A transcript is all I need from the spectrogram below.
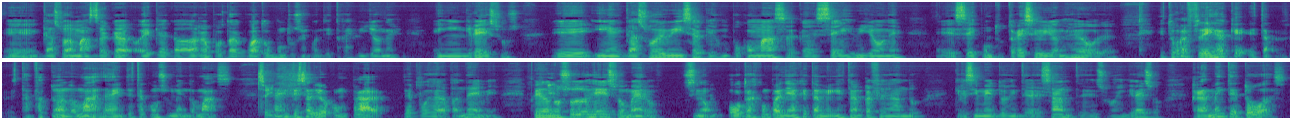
Eh, en caso de Mastercard, eh, que acaba de reportar 4.53 billones en ingresos. Eh, y en el caso de Visa, que es un poco más, cerca de 6 billones, 6.13 billones de dólares. Esto refleja que están facturando más, la gente está consumiendo más. La gente salió a comprar después de la pandemia. Pero no solo es eso, mero, sino otras compañías que también están reflejando crecimientos interesantes de sus ingresos. Realmente todas,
